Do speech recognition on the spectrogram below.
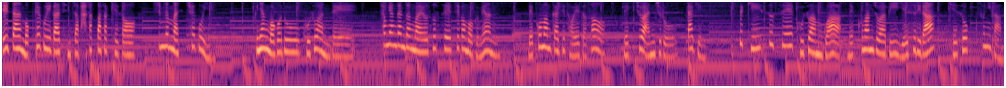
일단 먹태구이가 진짜 바삭바삭해서 씹는 맛이 최고임. 그냥 먹어도 고소한데 청양간장 마요 소스에 찍어 먹으면 매콤함까지 더해져서 맥주 안주로 딱임. 특히 소스의 고소함과 매콤함 조합이 예술이라 계속 손이감.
